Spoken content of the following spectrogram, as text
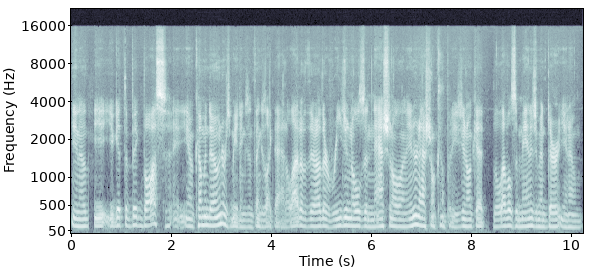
you know you, you get the big boss you know coming to owners meetings and things like that. A lot of the other regionals and national and international companies, you don't get the levels of management dirt you know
